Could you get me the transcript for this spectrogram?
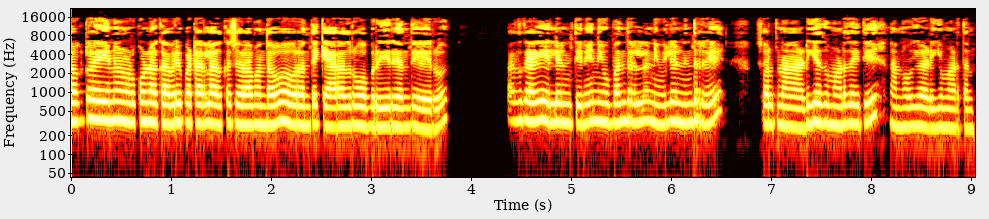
ಡಾಕ್ಟರ್ ಏನೋ ನೋಡ್ಕೊಂಡು ಗಾಬರಿ ಪಟ್ಟಾರಲ್ಲ ಅದಕ್ಕೆ ಜ್ವರ ಬಂದಾವು. ಅವ್ರಂತೆ ಯಾರಾದರೂ ಒಬ್ಬರು ಇರಿ ಅಂತ ಹೇಳಿರು ಅದಕ್ಕಾಗಿ ಇಲ್ಲೇ ನಿಂತೀನಿ. ನೀವು ಬಂದ್ರಲ್ಲ ನೀವು ಇಲ್ಲೇ ನಿಂದ್ರಿ. ಸ್ವಲ್ಪ ನಾನು ಅಡಿಗೆ ಅದು ಮಾಡ್ದೈತಿ ನಾನು ಹೋಗಿ ಅಡಿಗೆ ಮಾಡ್ತೇನೆ.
